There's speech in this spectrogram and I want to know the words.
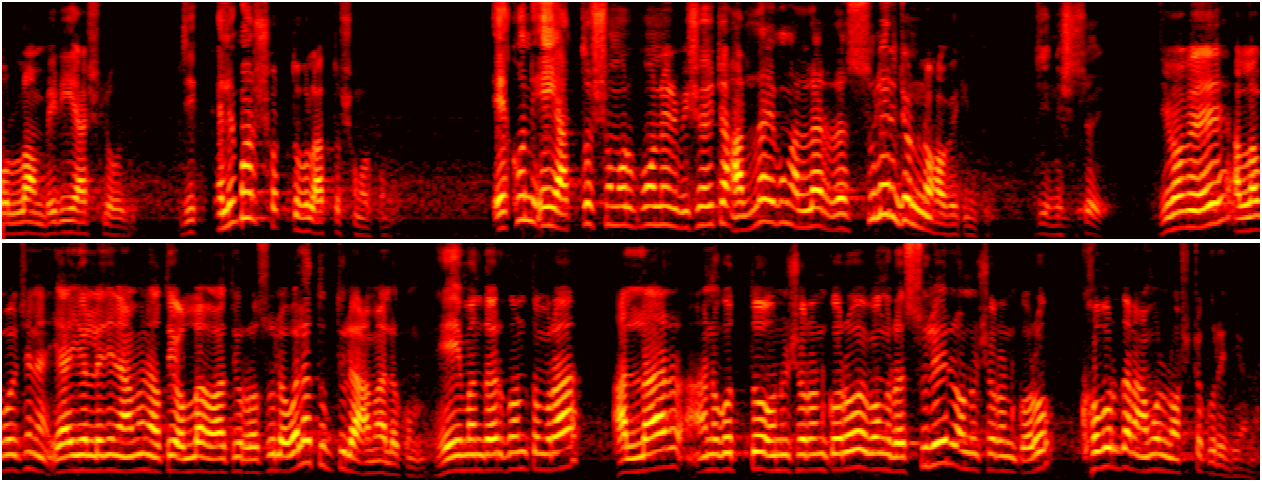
বললাম বেরিয়ে আসলো যে ক্যালেমার শর্ত হলো আত্মসমর্পণ। এখন এই আত্মসমর্পণের বিষয়টা আল্লাহ এবং আল্লাহর রসুলের জন্য হবে কিন্তু। জি নিশ্চয়ই। যেভাবে আল্লাহ বলছেন আল্লাহ রাসূল আমালাকুম। হে ইমানদারগণ তোমরা আল্লাহর আনুগত্য অনুসরণ করো এবং রসুলের অনুসরণ করো, খবরদার আমল নষ্ট করে দিও না।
